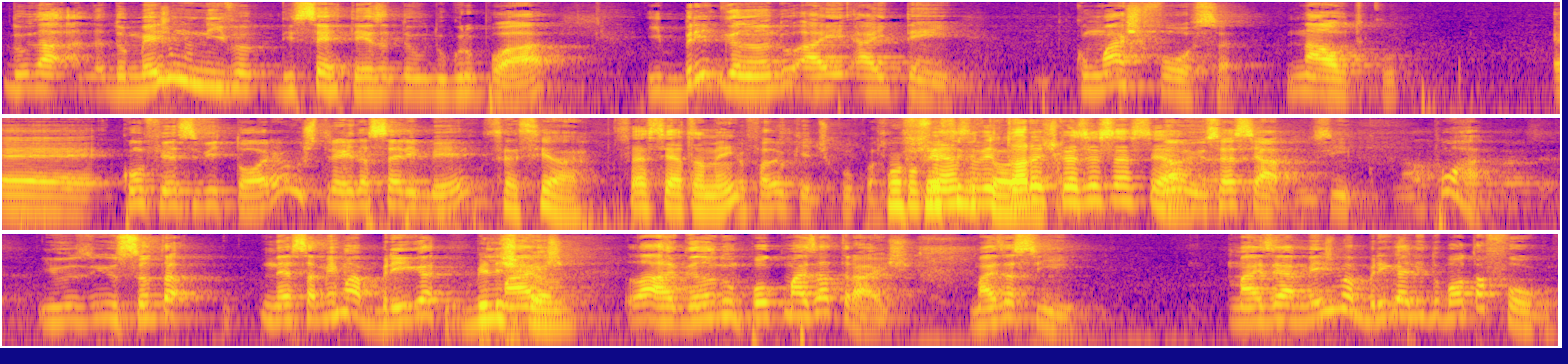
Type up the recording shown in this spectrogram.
do, na- do mesmo nível de certeza do, do grupo A, e brigando, aí, aí tem com mais força Náutico, é, Confiança e Vitória, os três da Série B. CSA. CSA também. Eu falei o quê? Desculpa. Confiança Confiança, e Vitória, Vitória. esquece o CSA. Não, e o CSA, sim. Porra. E o, e o Santa nessa mesma briga, mas largando um pouco mais atrás. Mas assim, mas é a mesma briga ali do Botafogo.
